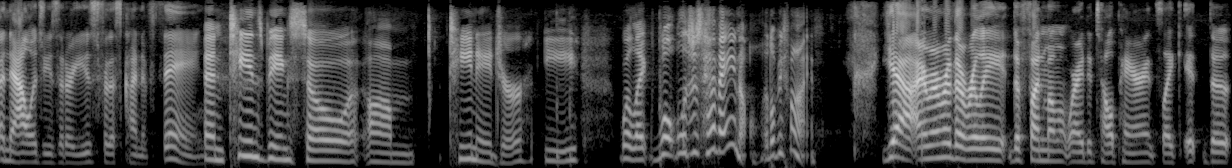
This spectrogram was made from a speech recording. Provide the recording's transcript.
analogies that are used for this kind of thing. And teens being so um, teenager e, well, like, well, we'll just have anal. It'll be fine. Yeah, I remember the really the fun moment where I had to tell parents like it the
